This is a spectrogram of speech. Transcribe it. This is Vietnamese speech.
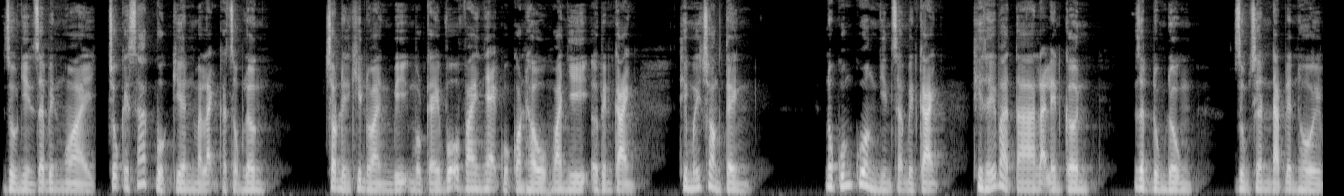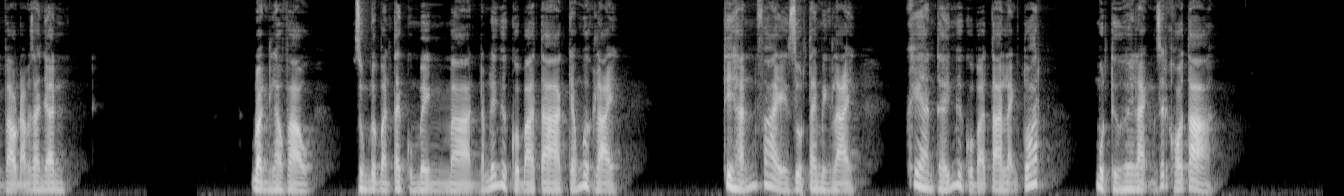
Dù nhìn ra bên ngoài chỗ cái xác của Kiên mà lạnh cả sống lưng. Cho đến khi Đoành bị một cái vỗ vai nhẹ của con hầu Hoa Nhi ở bên cạnh thì mới choàng tỉnh. Nó cuống cuồng nhìn sang bên cạnh thì thấy bà ta lại lên cơn, giật đùng đùng, dùng chân đạp lên hồi vào đám gia nhân. Đoành lao vào, dùng đôi bàn tay của mình mà nắm lấy ngực của bà ta kéo ngược lại. Thì hắn phải rụt tay mình lại khi hắn thấy người của bà ta lạnh toát, một thứ hơi lạnh rất khó tả.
